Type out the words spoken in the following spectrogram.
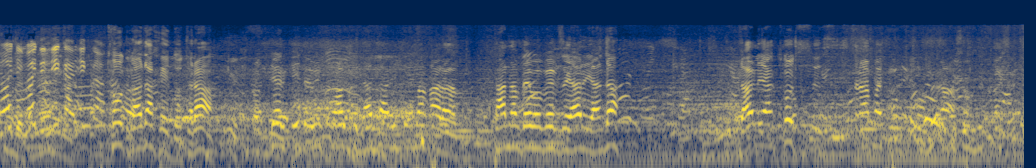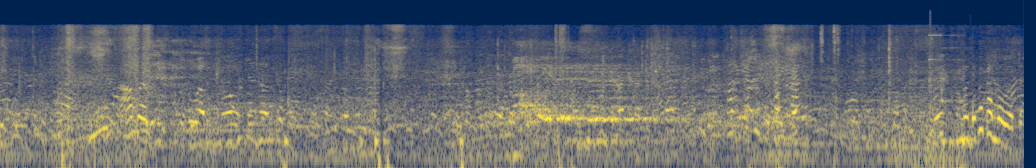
მოდი, მოდი, ნიკა, ნიკა. თუ გადახედოთ რა. ჯერ კიდევ ის ხალხი ნაცარი თემა ყარა თანამდებობებზე არიან და ძალიან თქო სტრაფად მოვხდით რა. აბა ის თუ არ მოხდენა მოდება გამოვადა.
